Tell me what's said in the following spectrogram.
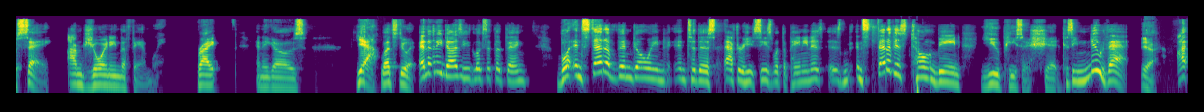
say, I'm joining the family, right? And he goes, Yeah, let's do it. And then he does, he looks at the thing. But instead of then going into this after he sees what the painting is, is instead of his tone being, You piece of shit, because he knew that, Yeah, I,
